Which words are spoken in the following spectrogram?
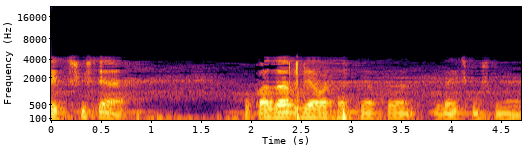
Yetişmiş de. O kaza bizi yavaşlattı yoksa ben buraya çıkmıştım ya.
